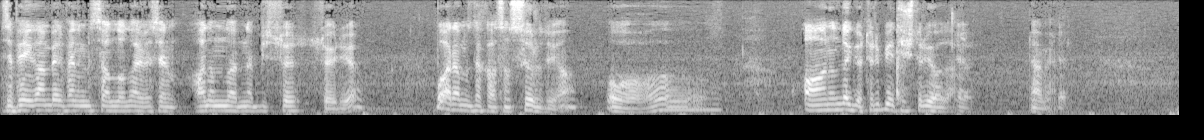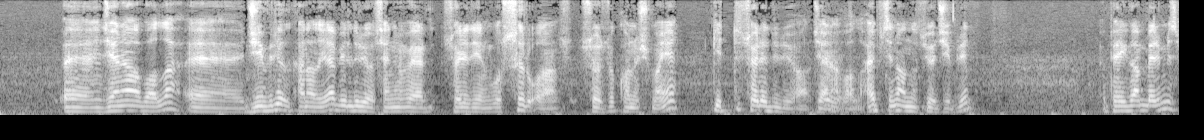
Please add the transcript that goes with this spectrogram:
İşte Peygamber Efendimiz sallallahu aleyhi ve sellem hanımlarına bir söz söylüyor. Bu aramızda kalsın sır diyor. O anında götürüp yetiştiriyorlar. Evet. Tabii. Evet. Ee, Cenab-ı Allah e, Cibril kanalıyla bildiriyor senin ver, söylediğin bu sır olan sözlü konuşmayı gitti söyledi diyor Cenab-ı Evet. Allah. Hepsini anlatıyor Cibril. Peygamberimiz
